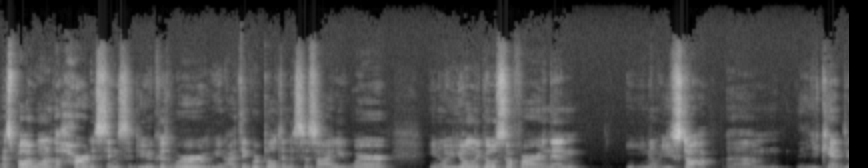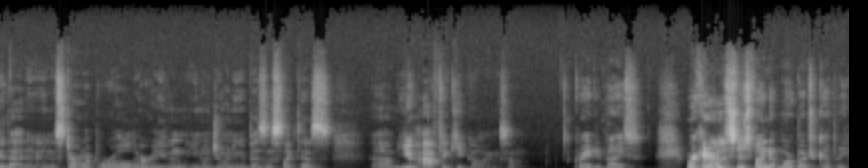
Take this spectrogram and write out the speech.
that's probably one of the hardest things to do because we're you know I think we're built in a society where you know you only go so far and then you know you stop. Um, you can't do that in, in a startup world or even you know joining a business like this. Um, you have to keep going. So. Great advice. Where can our listeners find out more about your company?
